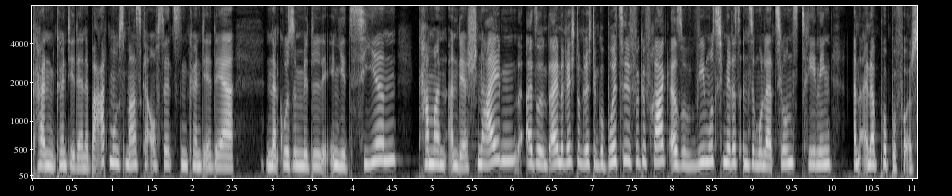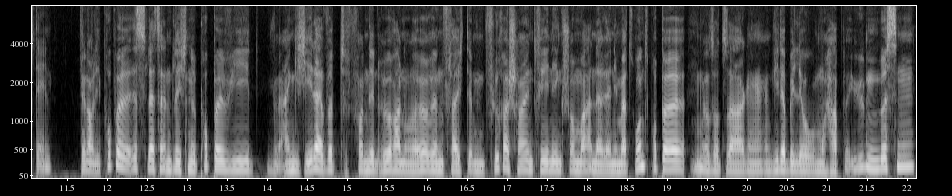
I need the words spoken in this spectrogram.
Kann, könnt ihr der eine Beatmungsmaske aufsetzen? Könnt ihr der Narkosemittel injizieren? Kann man an der schneiden? Also in deine Richtung, Richtung Geburtshilfe gefragt. Also wie muss ich mir das in Simulationstraining an einer Puppe vorstellen? Genau, die Puppe ist letztendlich eine Puppe, wie eigentlich jeder wird von den Hörern oder Hörerinnen vielleicht im Führerscheintraining schon mal an der Reanimationspuppe sozusagen Wiederbelebung habe üben müssen.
